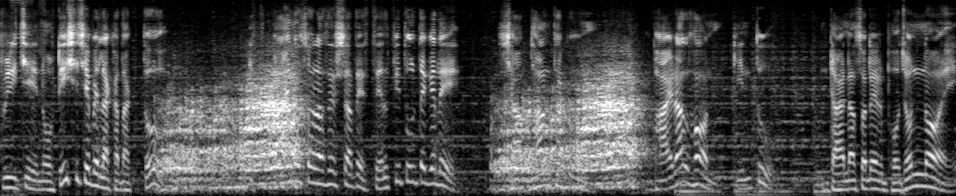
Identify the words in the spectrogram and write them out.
ব্রিজে নোটিশ হিসেবে লেখা থাকতো, স্পাইনোসরাসের সাথে সেলফি তুলতে গেলে সাবধান থাকুন। ভাইরাল হন, কিন্তু ডাইনোসরের ভোজন নয়।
